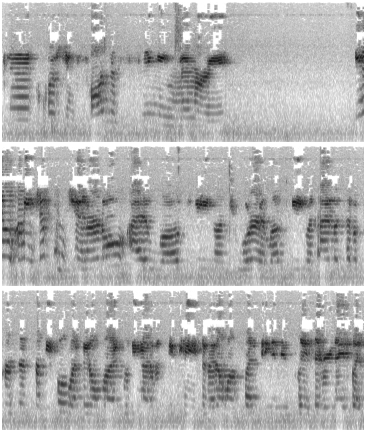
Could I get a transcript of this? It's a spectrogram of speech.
Good question. On the singing memory. You know, I mean, just in general, I love being on tour. I love being like, I'm the type of person, some people, like, they don't like living out of a suitcase and I don't want to being in a new place every night, but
